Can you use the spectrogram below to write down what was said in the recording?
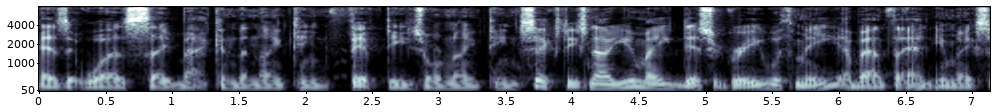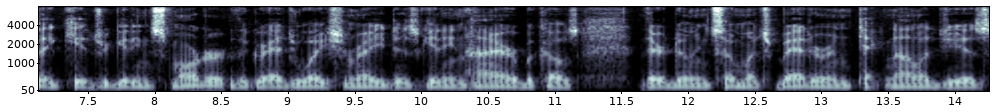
as it was, say, back in the 1950s or 1960s. Now, you may disagree with me about that. You may say kids are getting smarter, the graduation rate is getting higher because they're doing so much better and technology is,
